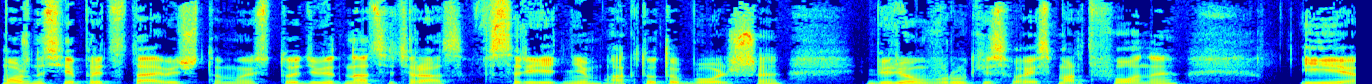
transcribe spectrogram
Можно себе представить, что мы 119 раз в среднем, а кто-то больше, берем в руки свои смартфоны и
